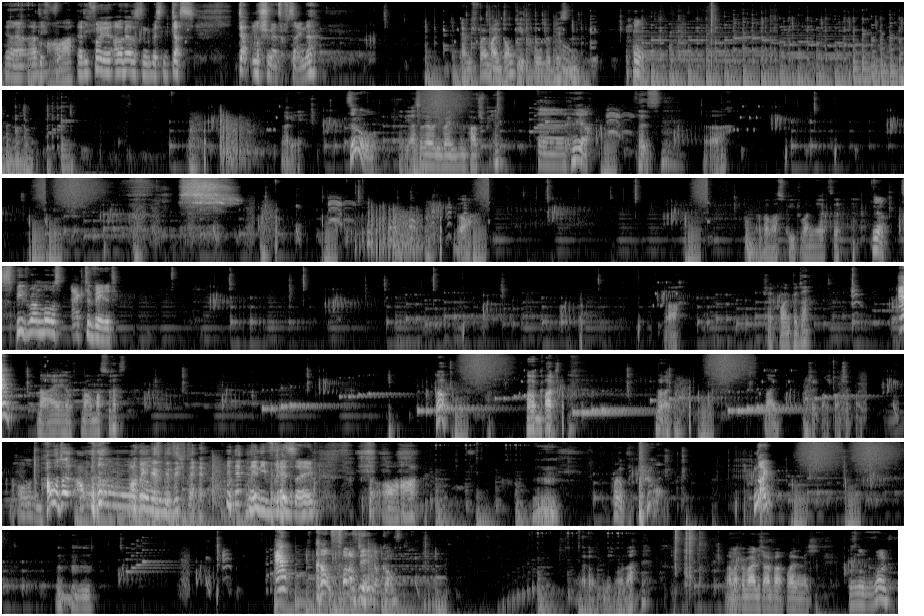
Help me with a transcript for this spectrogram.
er hat dich, Oh. er hat dich voll den allerwertesten gebissen. Das, das muss schmerzhaft sein, ne? Hat mich voll mein Donkey Po gebissen. Hm. Okay. So, ist die erste Level, die wir in diesem Part spielen. äh, ja. Das ach. our speedrun yet. yeah. Speedrun modus activated. So. Checkpoint bitte. Au! Nein, warum machst du das? Oh, oh Gott. Nein. Nein. Checkpoint, Checkpoint. Nach Hause Pause. Au! Oh, in das Gesicht, ey. Mitten in die Fresse, ey. Oh. Hm. Nein! Mhm. Au! Au, voll auf den Hinterkopf. Ja, doch, bin ich nur da. Aber kann man nicht einfach, weiß ich nicht. So eine Wolke.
